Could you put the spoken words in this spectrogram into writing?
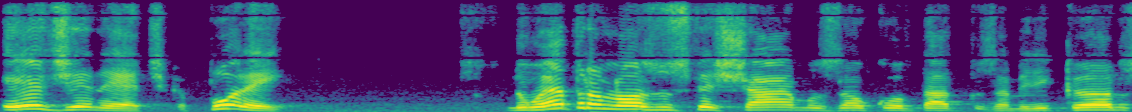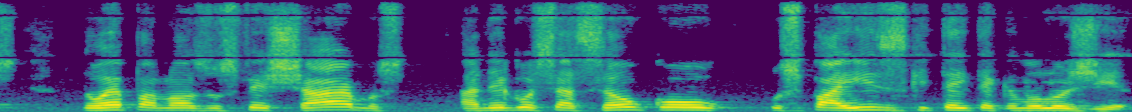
e genética. Porém, não é para nós nos fecharmos ao contato com os americanos, não é para nós nos fecharmos à negociação com os países que têm tecnologia,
